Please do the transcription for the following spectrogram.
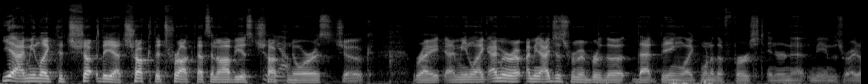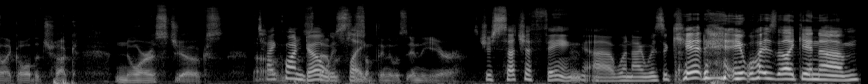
Yeah, I mean, like the Chuck, the, yeah, Chuck the truck. That's an obvious Chuck Yeah. Norris joke, right? I mean, like I mean, I mean, I just remember the that being like one of the first internet memes, right? Like all the Chuck Norris jokes. Um, Taekwondo so that was, like- something that was in the air. It's just such a thing uh, when I was a kid. it was like in um,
